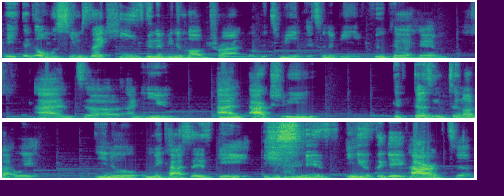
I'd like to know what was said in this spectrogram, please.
it, it almost seems like he's gonna be the love triangle between it's gonna be Fuka, him, and uh, and Yu. And actually, it doesn't turn out that way you know, Mikasa is gay. He's he's, he's the gay character,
